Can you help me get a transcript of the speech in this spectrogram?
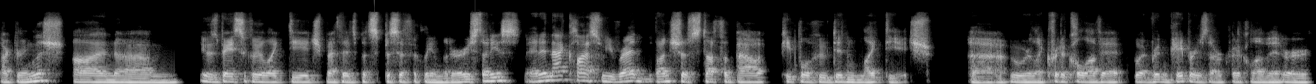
Dr. English on um, it was basically like DH methods, but specifically in literary studies. And in that class, we read a bunch of stuff about people who didn't like DH, uh, who were like critical of it, who had written papers that were critical of it, or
